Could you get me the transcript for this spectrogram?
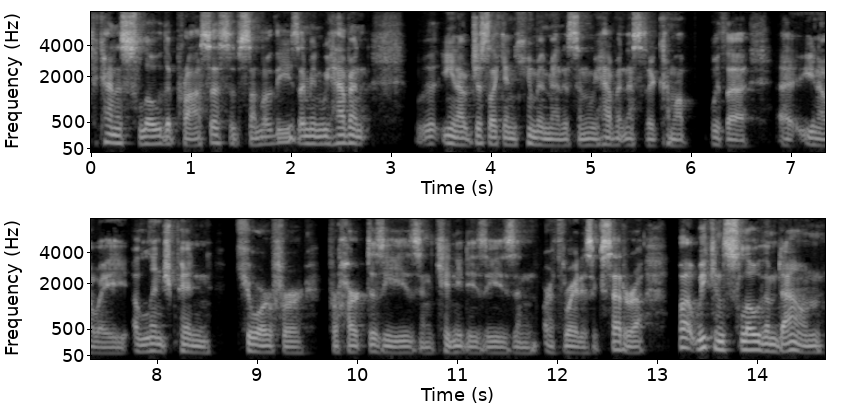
to kind of slow the process of some of these. I mean, we haven't, you know, just like in human medicine, we haven't necessarily come up with a, a you know, a, a linchpin cure for for heart disease and kidney disease and arthritis, et cetera. But we can slow them down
